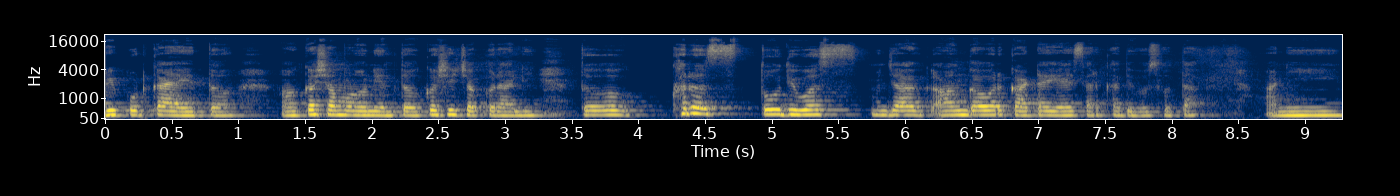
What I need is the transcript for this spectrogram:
रिपोर्ट काय येतं? कशामुळं नेलतं? कशी चक्कर आली? तर खरंच तो दिवस म्हणजे अंगावर काटा यायसारखा दिवस होता. आणि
